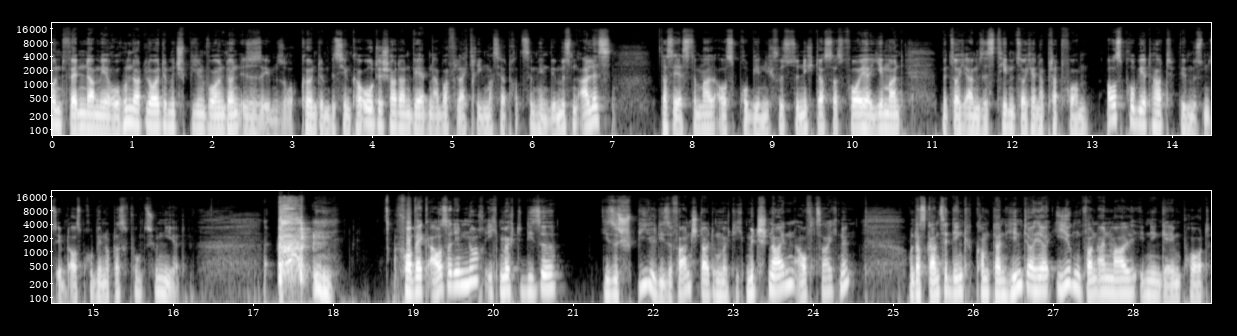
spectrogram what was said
Und wenn da mehrere hundert Leute mitspielen wollen, dann ist es eben so. Könnte ein bisschen chaotischer dann werden, aber vielleicht kriegen wir es ja trotzdem hin. Wir müssen alles das erste Mal ausprobieren. Ich wüsste nicht, dass das vorher jemand mit solch einem System, mit solch einer Plattform ausprobiert hat. Wir müssen es eben ausprobieren, ob das funktioniert. Vorweg außerdem noch, ich möchte diese, dieses Spiel, diese Veranstaltung möchte ich mitschneiden, aufzeichnen. Und das ganze Ding kommt dann hinterher irgendwann einmal in den Gameport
